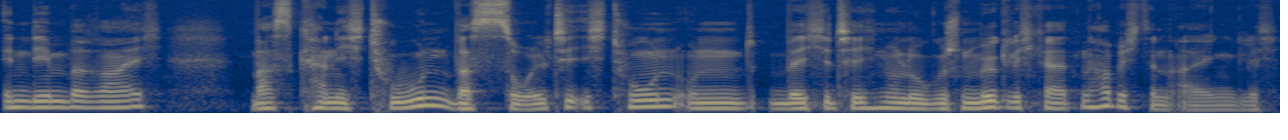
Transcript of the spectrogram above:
in dem Bereich, was kann ich tun, was sollte ich tun und welche technologischen Möglichkeiten habe ich denn eigentlich.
